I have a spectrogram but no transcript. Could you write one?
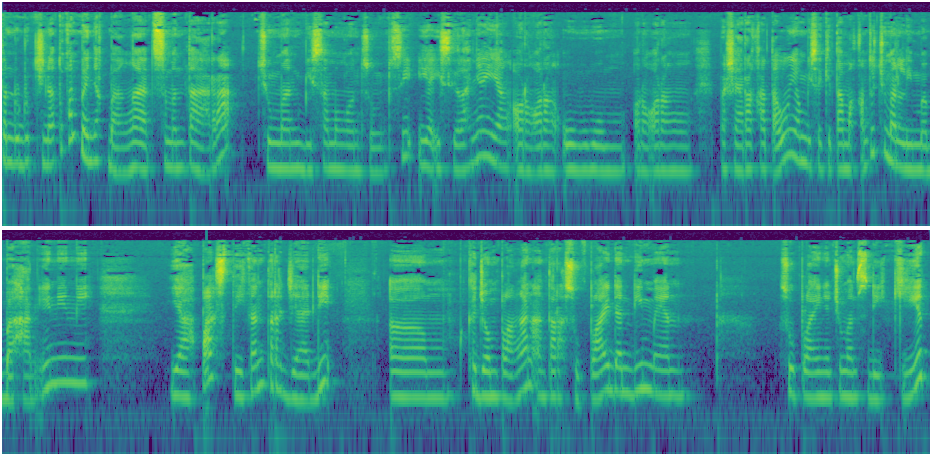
penduduk Cina tuh kan banyak banget. Sementara cuman bisa mengonsumsi ya istilahnya yang orang-orang umum orang-orang masyarakat tahu yang bisa kita makan tuh cuma lima bahan ini nih. Ya pasti kan terjadi um, kejomplangan antara supply dan demand. Supply-nya cuma sedikit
